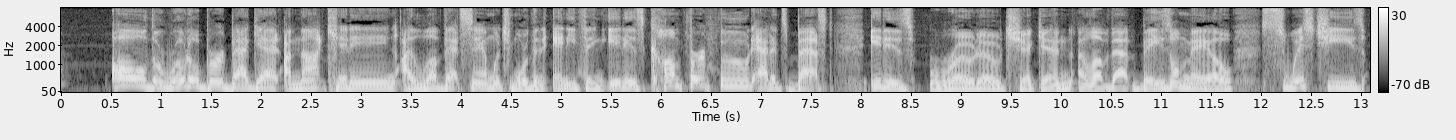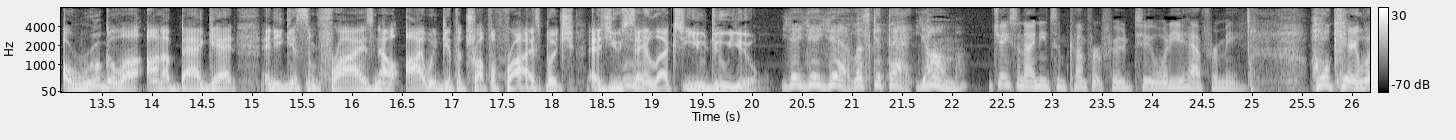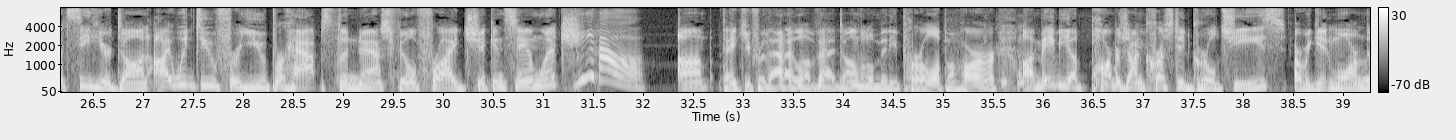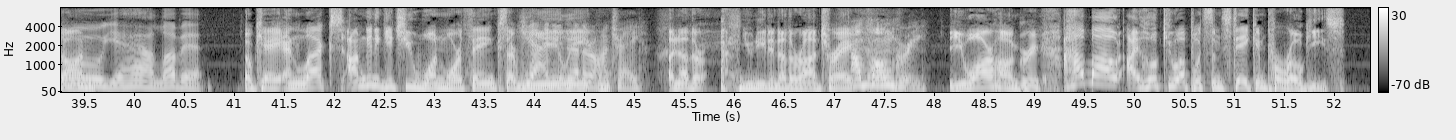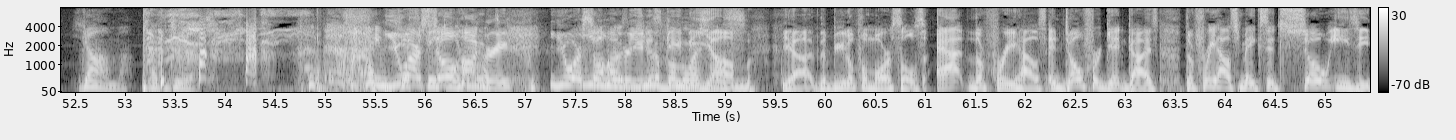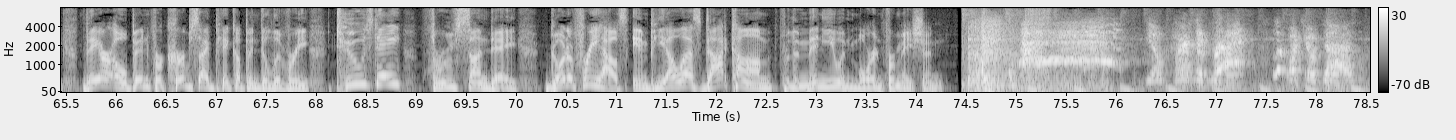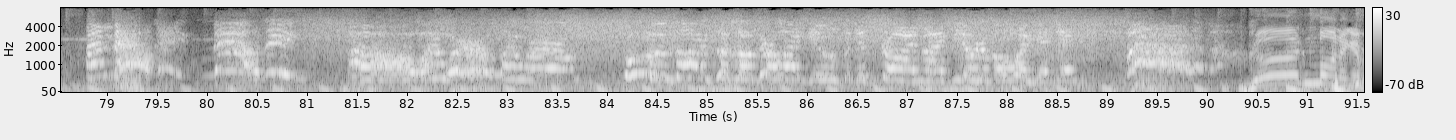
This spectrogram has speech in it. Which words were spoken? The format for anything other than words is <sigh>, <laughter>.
Oh, the Roto Bird baguette. I'm not kidding. I love that sandwich more than anything. It is comfort food at its best. It is Roto chicken. I love that. Basil mayo, Swiss cheese, arugula on a baguette, and you get some fries. Now, I would get the truffle fries, but as you say, mm. Lex, you do you. Yeah, yeah, yeah. Let's get that. Yum. Jason, I need some comfort food too. What do you have for me? Okay, let's see here, Dawn. I would do for you perhaps the Nashville fried chicken sandwich. Yeehaw! Um, thank you for that. I love that, Dawn. Little Minnie Pearl up on her. <laughs> Uh, maybe a Parmesan crusted grilled cheese. Are we getting warm, Dawn? Oh, yeah, I love it. Okay, and Lex, I'm going to get you one more thing because I Yeah, really I need another entree. Another. <laughs> You need another entree. I'm hungry. you are hungry. How about I hook you up with some steak and pierogies? Yum. Let's do it. <laughs> I'm You just are so hungry. You are so hungry. You just gave morsels. me yum. Yeah, the beautiful morsels at the Free House. And don't forget, guys, the Free House makes it so easy. They are open for curbside pickup and delivery Tuesday through Sunday. Go to freehousempls.com for the menu and more information. You cursed brat! Look what you've done! I'm melting! Melting! Oh,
